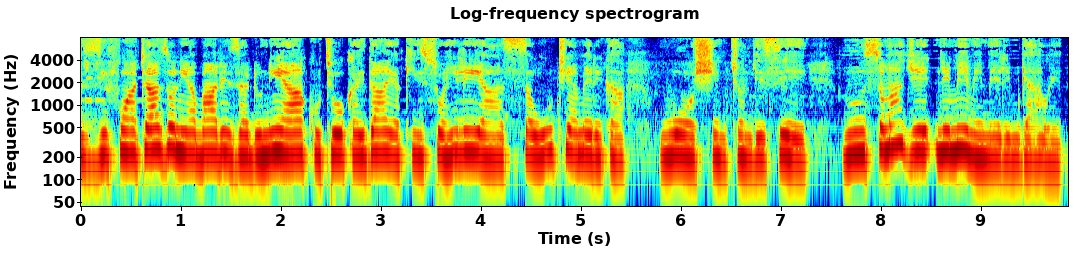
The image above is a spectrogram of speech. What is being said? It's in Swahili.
Zifuatazo ni habari za dunia kutoka idhaa ya Kiswahili ya Sauti ya Amerika, Washington DC. Msomaji ni mimi Meri Mgawe.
